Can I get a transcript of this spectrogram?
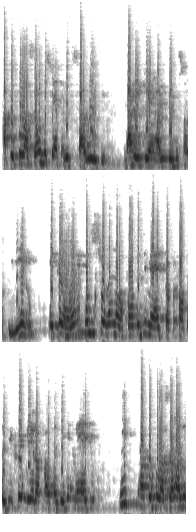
a população do centro de saúde da região ali do São Quirino reclamando e posicionando a falta de médico, a falta de enfermeiro, a falta de remédio, e a população ali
